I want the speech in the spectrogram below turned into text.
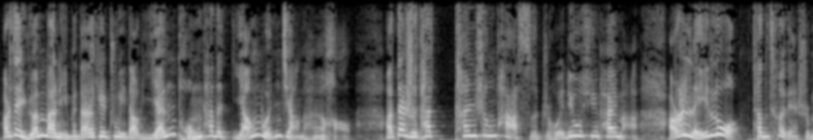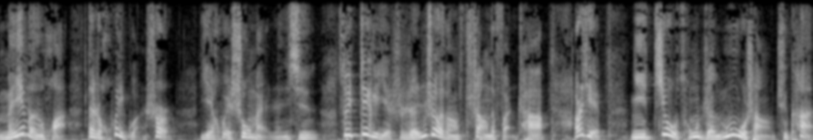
而在原版里面，大家可以注意到，严童他的洋文讲得很好啊，但是他贪生怕死，只会溜须拍马；而雷洛他的特点是没文化，但是会管事儿，也会收买人心，所以这个也是人设上上的反差。而且你就从人物上去看，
